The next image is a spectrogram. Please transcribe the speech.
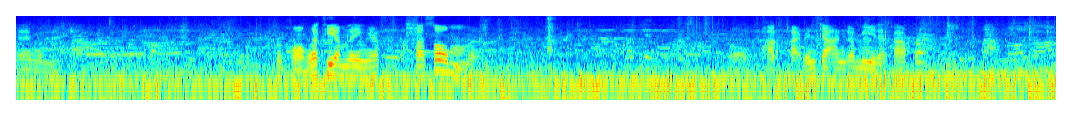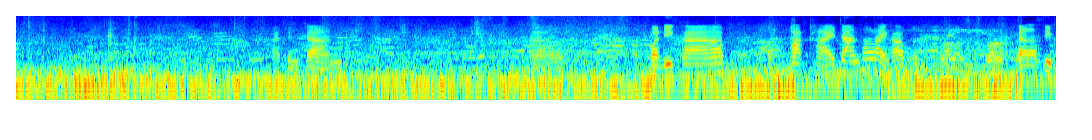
แห้งมันหอมกระเทียมอะไรอย่างเงี้ยปลาส้มผักขายเป็นจานก็มีนะครับ ขายเป็นจานครับสวัสดีครับ ผักขายจานเท่าไหร่ครับจานละสิบ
